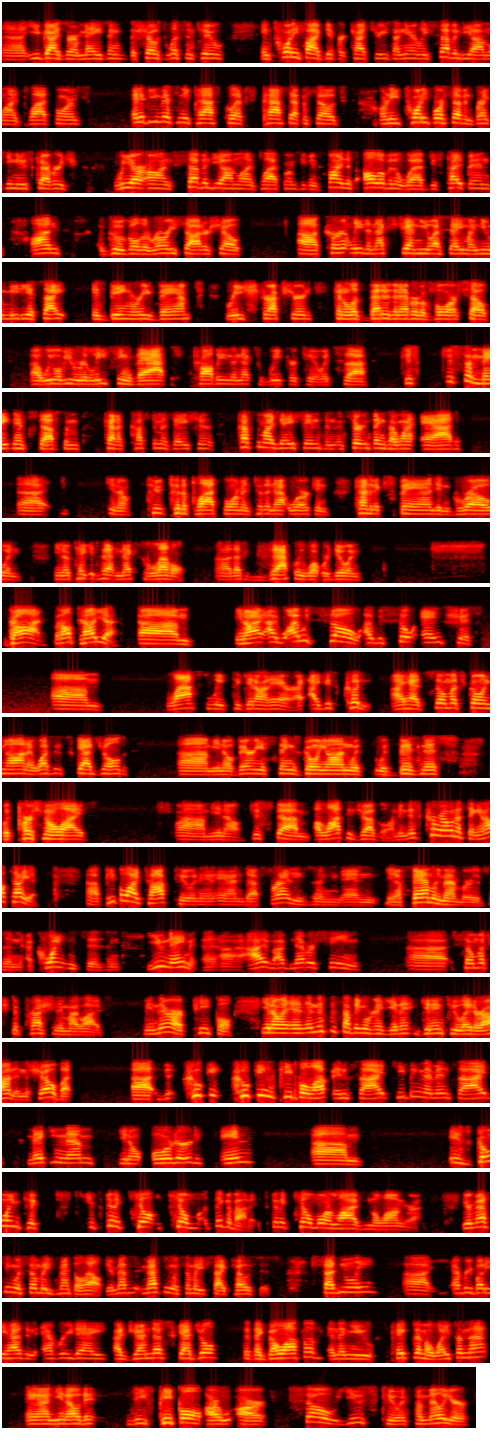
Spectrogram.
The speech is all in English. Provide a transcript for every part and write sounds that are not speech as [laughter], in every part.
Uh, you guys are amazing. The show's listened to in 25 different countries on nearly 70 online platforms. And if you miss any past clips, past episodes, or need 24/7 breaking news coverage, we are on 70 online platforms. You can find us all over the web. Just type in on Google the Rory Sauter Show. Uh, currently, the Next Gen USA, my new media site, is being revamped, restructured, going to look better than ever before. So uh, we will be releasing that probably in the next week or two. It's uh, just just some maintenance stuff, some kind of customization, customizations, and, and certain things I want to add, uh, you know, to to the platform and to the network, and kind of expand and grow and you know take it to that next level. Uh, that's exactly what we're doing. God, but I'll tell you, um, you know, I, I, I was so I was so anxious um, last week to get on air. I, I just couldn't. I had so much going on. I wasn't scheduled. Um, you know, various things going on with with business, with personal life. Um, you know, just um, a lot to juggle. I mean, this Corona thing, and I'll tell you, uh, people I talk to, and and uh, friends, and and you know, family members, and acquaintances, and you name it. I've I've never seen uh, so much depression in my life. I mean, there are people, you know, and, and this is something we're going to get get into later on in the show, but uh, the, cooking, cooking people up inside, keeping them inside, making them, you know, ordered in, um, is going to, it's going to kill, kill. Think about it. It's going to kill more lives in the long run. You're messing with somebody's mental health. You're messing with somebody's psychosis. Suddenly, uh, everybody has an everyday agenda schedule that they go off of, and then you take them away from that. And you know these people are are so used to and familiar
